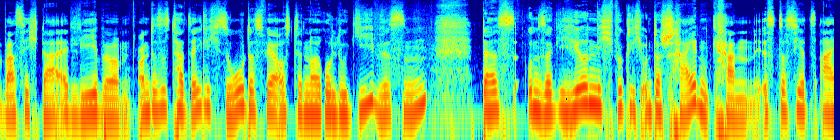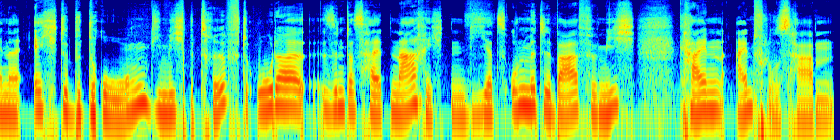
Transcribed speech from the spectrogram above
was ich da erlebe. Und es ist tatsächlich so, dass wir aus der Neurologie wissen, dass unser Gehirn nicht wirklich unterscheiden kann. Ist das jetzt eine echte Bedrohung? Bedrohung, die mich betrifft, oder sind das halt Nachrichten, die jetzt unmittelbar für mich keinen Einfluss haben?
